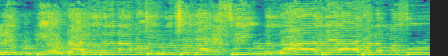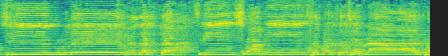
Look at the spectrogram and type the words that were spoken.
त्रयमूर्ती अवतार कथन नाम चतुर्दशोध्याय श्री गुरुदत्तात्रयापरमस्तु श्री गुरुदेव दत्त श्री स्वामी समर्थ चरणार्पण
